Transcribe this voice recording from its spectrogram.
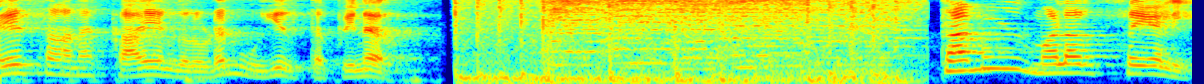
லேசான காயங்களுடன் உயிர் தப்பினர். தமிழ் மலர் செயலி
